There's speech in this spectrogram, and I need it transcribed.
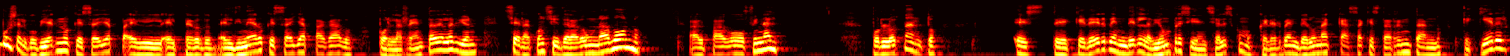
pues el gobierno que se haya, el, el dinero que se haya pagado por la renta del avión será considerado un abono al pago final. Por lo tanto, este, querer vender el avión presidencial es como querer vender una casa que estás rentando, que quieres,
